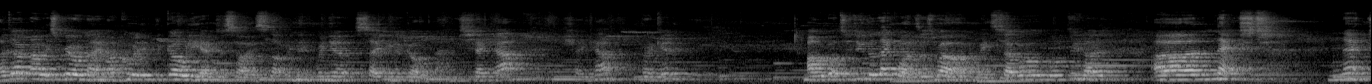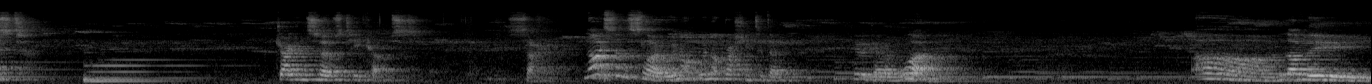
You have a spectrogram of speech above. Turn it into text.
I don't know its real name, I call it the goalie exercise, like when you're saving a goal. Shake out, shake out, very good. Oh, we've got to do the leg ones as well, haven't we? So we'll, we'll do those. Uh, next, next, dragon serves teacups. So, nice and slow, we're not, we're not rushing today. Here we go, one. Ah, lovely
